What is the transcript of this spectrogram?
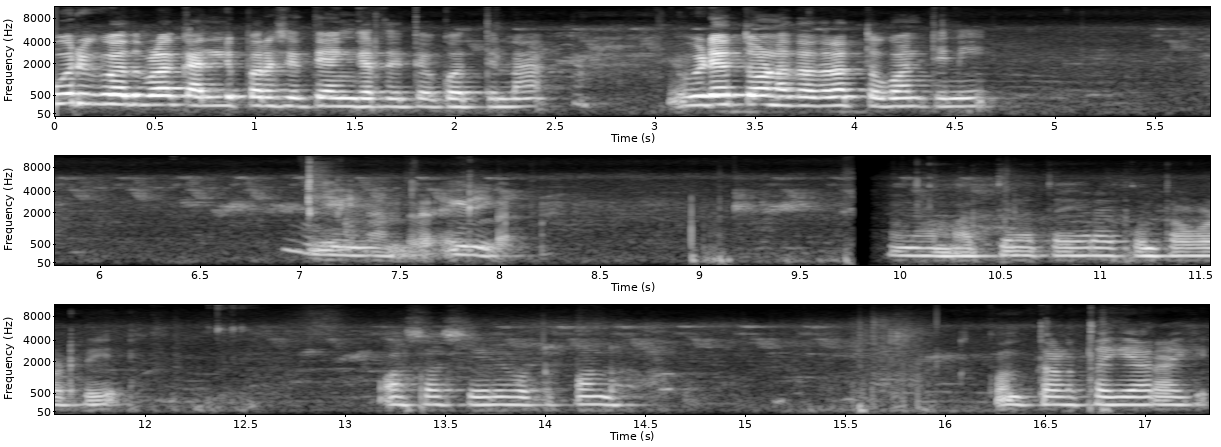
ಊರಿಗೆ ಹೋದ ಬಳಕ ಅಲ್ಲಿ ಪರಿಸ್ಥಿತಿ ಹೆಂಗಿರ್ತೈತೆ ಗೊತ್ತಿಲ್ಲ. ವಿಡಿಯೋ ತೊಗೊಳೋದಾದ್ರೆ ತೊಗೊತೀನಿ. ಇಲ್ಲಂದ್ರೆ ಇಲ್ಲ. ನಮ್ಮ ಅತ್ತಿನ ತಯಾರಾಗಿ ಕುಂತಾವಡ್ರಿ ಹೊಸ ಸೀರೆ ಉಟ್ಕೊಂಡು ಕುಂತಾಳು ತಯಾರಾಗಿ.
